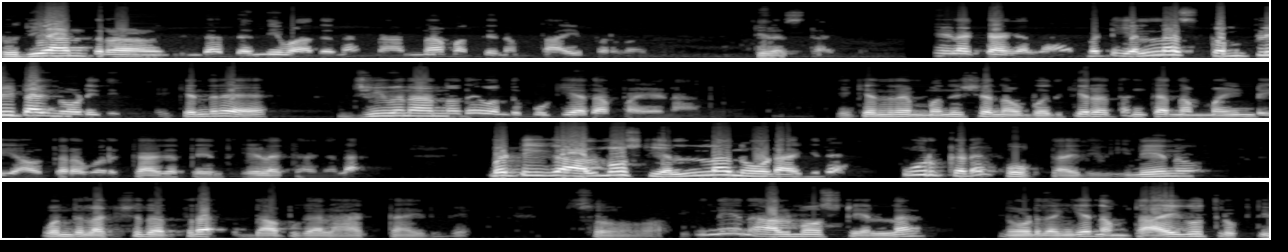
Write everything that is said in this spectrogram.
ಹೃದಯಾಂತರದಿಂದ ಧನ್ಯವಾದನ. ನನ್ನ ಮತ್ತೆ ನಮ್ಮ ತಾಯಿ ಪರವಾಗಿ ತಿಳಿಸ್ತಾ ಇದ್ದೀನಿ. ಹೇಳಕ್ಕಾಗಲ್ಲ ಬಟ್ ಎಲ್ಲ ಕಂಪ್ಲೀಟ್ ಆಗಿ ನೋಡಿದೀವಿ. ಏಕೆಂದ್ರೆ ಜೀವನ ಅನ್ನೋದೇ ಒಂದು ಮುಗಿಯದ ಪಯಣ ಅದು. ಏಕೆಂದ್ರೆ ಮನುಷ್ಯ ನಾವು ಬದುಕಿರೋ ತನಕ ನಮ್ಮ ಮೈಂಡ್ ಯಾವ ತರ ವರ್ಕ್ ಆಗತ್ತೆ ಅಂತ ಹೇಳಕ್ಕಾಗಲ್ಲ. ಬಟ್ ಈಗ ಆಲ್ಮೋಸ್ಟ್ ಎಲ್ಲ ನೋಡಾಗಿದೆ, ಊರ್ ಕಡೆ ಹೋಗ್ತಾ ಇದೀವಿ. ಇನ್ನೇನು ಒಂದು ಲಕ್ಷದ ಹತ್ರ ದಾಪುಗಾಲ ಹಾಕ್ತಾ ಇದೀವಿ. ಸೊ ಇನ್ನೇನು ಆಲ್ಮೋಸ್ಟ್ ಎಲ್ಲ ನೋಡ್ದಂಗೆ ನಮ್ಮ ತಾಯಿಗೂ ತೃಪ್ತಿ,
